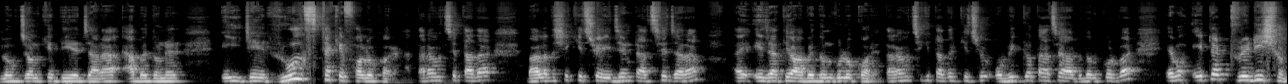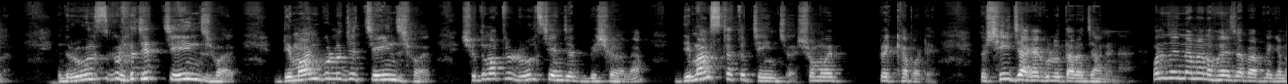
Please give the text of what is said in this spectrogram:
লোকজনকে দিয়ে যারা আবেদনের এই যে রুলসটাকে ফলো করে না, তারা হচ্ছে তারা বাংলাদেশে কিছু এজেন্ট আছে যারা এ- জাতীয় আবেদনগুলো করে। তারা হচ্ছে কি তাদের কিছু অভিজ্ঞতা আছে আবেদন করবার এবং এটা ট্রেডিশনাল কিন্তু রুলসগুলো যে চেঞ্জ হয় ডিমান্ডগুলো যে চেঞ্জ হয়, শুধুমাত্র রুলস চেঞ্জের বিষয় না ডিমান্ডসটা তো চেঞ্জ হয়। সময়ের প্রেক্ষাপটে। তো সেই জায়গাগুলো তারা জানে না। বলে যে, না না হয়ে যাবে আপনি কেন?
